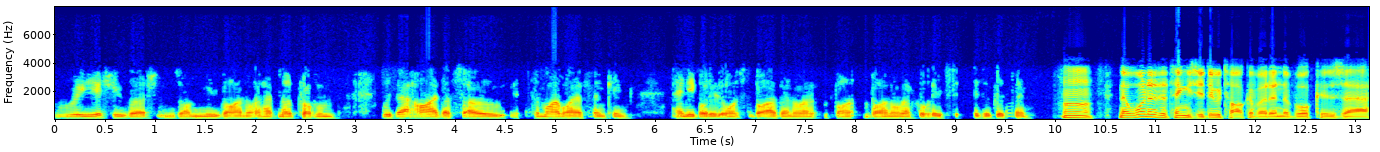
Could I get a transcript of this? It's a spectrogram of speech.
reissue versions on new vinyl. I have no problem with that either. So, to my way of thinking, anybody that wants to buy a vinyl, vinyl record is is a good thing. Hmm. Now, one of the things you do talk about in the book is uh,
